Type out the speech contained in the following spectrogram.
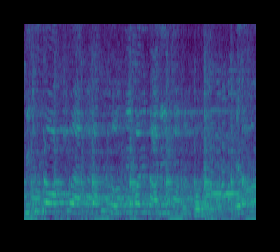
কিছুটা অংশ একসাথে চলতে পারি তালির মতন করে। এরকম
